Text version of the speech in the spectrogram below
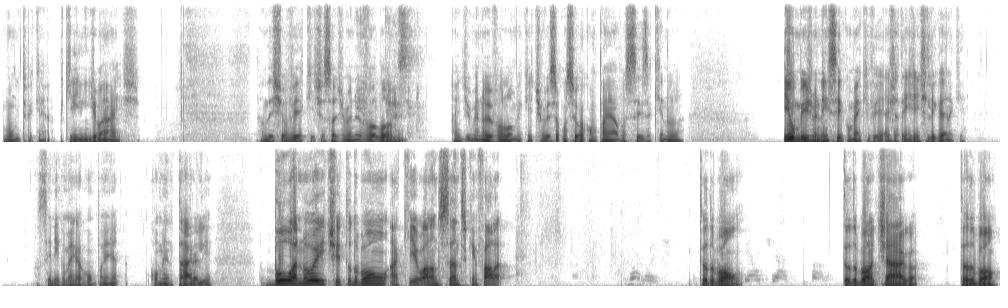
Muito pequeno. Pequenininho demais. Então deixa eu ver aqui, deixa eu só diminuir o volume. Aí diminui o volume aqui, deixa eu ver se eu consigo acompanhar vocês aqui no. Eu mesmo nem sei como é que vê. Ah, já tem gente ligando aqui. Não sei nem como é que acompanha comentário ali. Boa noite, tudo bom? Aqui é o Alan dos Santos, quem fala? Tudo bom? Tudo bom, Thiago? Tudo bom?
